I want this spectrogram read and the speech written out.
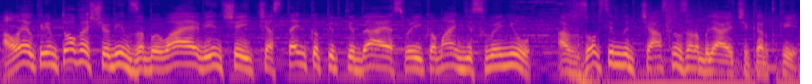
Але окрім того, що він забиває, він ще й частенько підкидає своїй команді свиню, аж зовсім невчасно заробляючи картки.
